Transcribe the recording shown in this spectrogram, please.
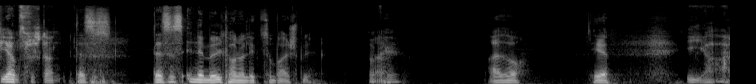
Die haben es verstanden. das ist, das ist in der Mülltonne liegt zum Beispiel. Okay. Also, hier, Ja.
